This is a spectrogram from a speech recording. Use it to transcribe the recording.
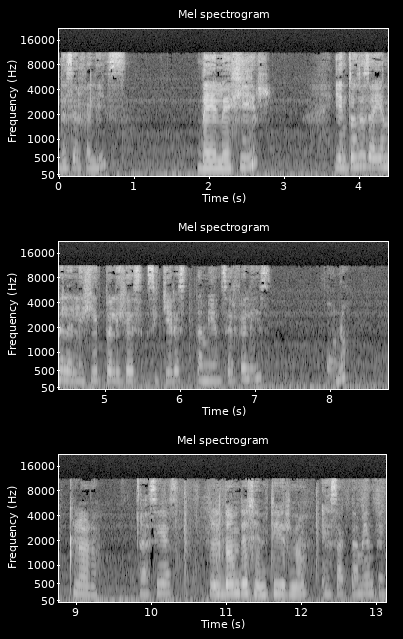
de ser feliz, de elegir. Y entonces ahí en el elegir tú eliges si quieres también ser feliz o no. Claro. Así es, El don de sentir, ¿no? exactamente.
